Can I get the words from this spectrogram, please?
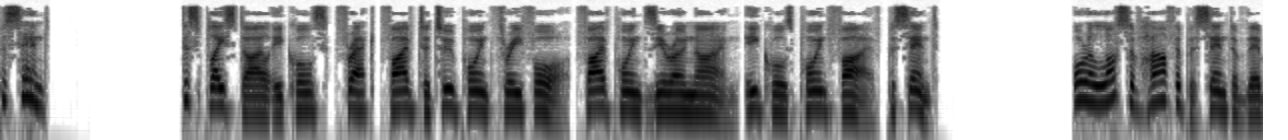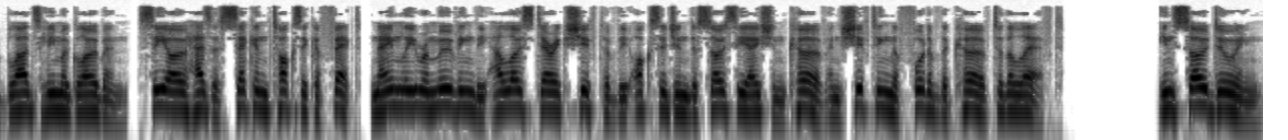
percent display style equals frac 5 to 2.34 5.09 equals 0.5 percent or a loss of half a percent of their blood's hemoglobin. CO has a second toxic effect, namely removing the allosteric shift of the oxygen dissociation curve and shifting the foot of the curve to the left. In so doing,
